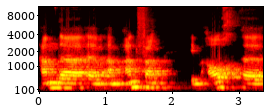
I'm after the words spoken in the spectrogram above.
haben da ähm, am Anfang eben auch äh,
